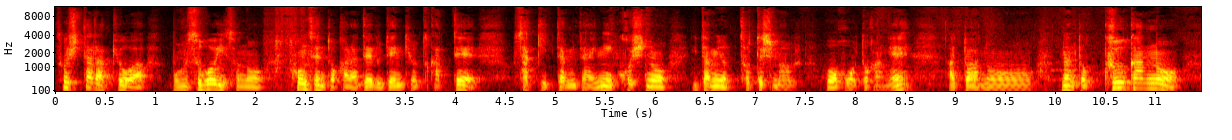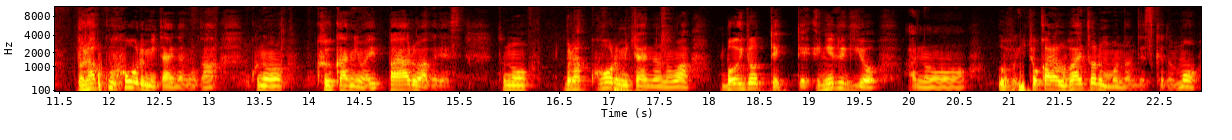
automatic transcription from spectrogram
そしたら今日はものすごいそのコンセントから出る電気を使ってさっき言ったみたいに腰の痛みを取ってしまう方法とかね。あとあのなんと空間のブラックホールみたいなのがこの空間にはいっぱいあるわけです。そのブラックホールみたいなのはボイドって言ってエネルギーをあの人から奪い取るものなんですけども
